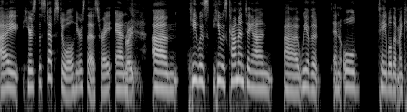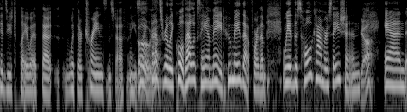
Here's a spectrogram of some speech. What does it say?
i here's the step stool here's this right and right. um he was he was commenting on uh we have a an old table that my kids used to play with that with their trains and stuff and he's oh, like that's yeah. really cool that looks handmade who made that for them and we had this whole conversation yeah and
